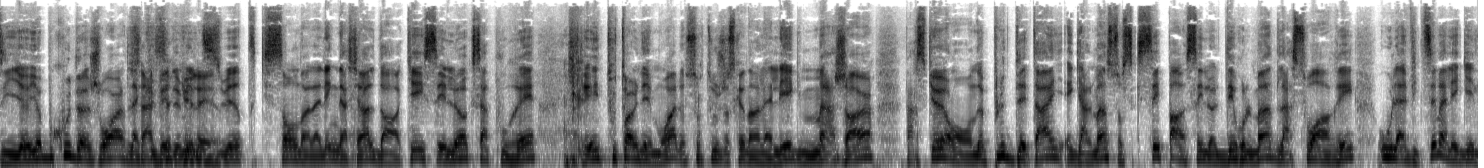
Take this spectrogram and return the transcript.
Il y, a beaucoup de joueurs de la QV 2018 qui sont dans la Ligue nationale de hockey. C'est là que ça pourrait créer tout un émoi, là, surtout jusque dans la Ligue majeure, parce que on a plus de détails également sur ce qui s'est passé, le déroulement de la soirée où la victime alléguée,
